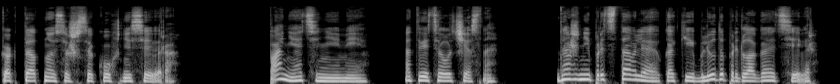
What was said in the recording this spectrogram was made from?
«Как ты относишься к кухне Севера?» «Понятия не имею», — ответила честно. «Даже не представляю, какие блюда предлагает Север.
